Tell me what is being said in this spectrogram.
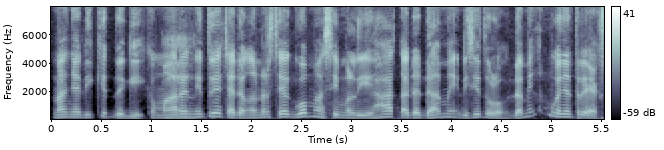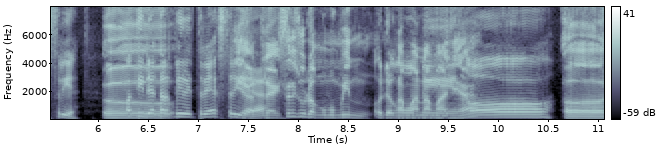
nanya dikit deh Gi. Kemarin Hmm. itu ya cadanganers ya gue masih melihat ada Dame di situ loh. Dame kan bukannya 3x3 ya? oh Eh, tidak terpilih 3x3 Iya, ya? Traxxas sudah ngumumin nama-namanya. Oh, Eh,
